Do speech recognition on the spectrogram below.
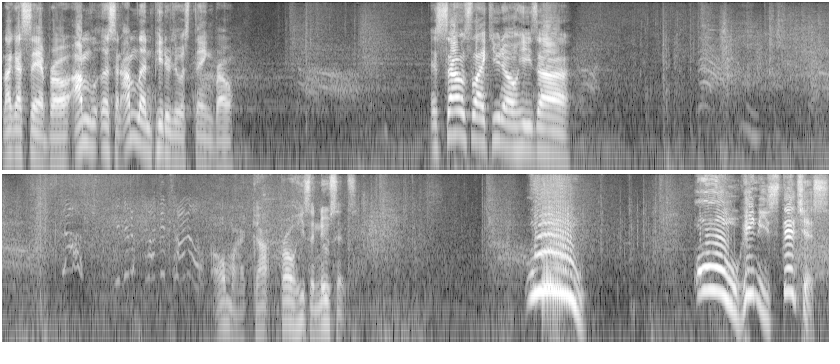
Like I said, bro, I'm listen, I'm letting Peter do his thing, bro. It sounds like, you know, he's uh Stop! You're gonna flood the tunnel. Oh my god, bro, he's a nuisance. Ooh! He needs stitches.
